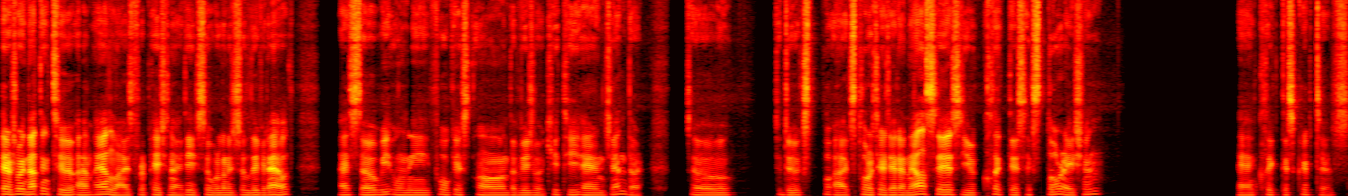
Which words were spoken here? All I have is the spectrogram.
there's really nothing to um, analyze for patient ID, so we're going to just leave it out. Right, so we only focus on the visual acuity and gender. So to do uh, exploratory data analysis, you click this exploration and click descriptives.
